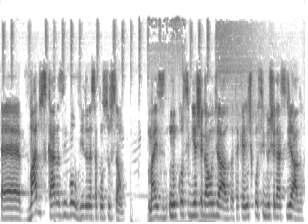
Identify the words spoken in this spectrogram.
é, vários caras envolvidos nessa construção. Mas não conseguia chegar a um diálogo, até que a gente conseguiu chegar a esse diálogo.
